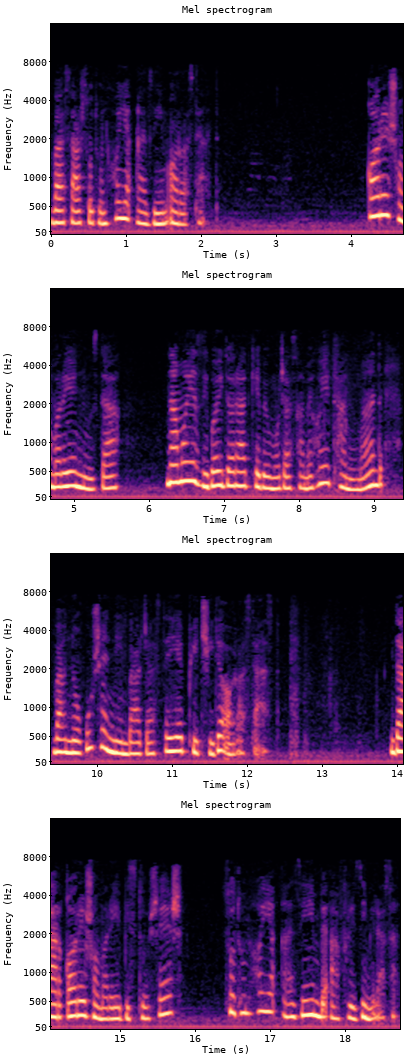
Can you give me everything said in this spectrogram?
و سرستونهای عظیم آراستند. قار شماره 19 نمای زیبایی دارد که به مجسمه های تنومند و نقوش نیم برجسته پیچیده آراسته است. در قار شماره 26 ستونهای عظیم به افریزی می رسند.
